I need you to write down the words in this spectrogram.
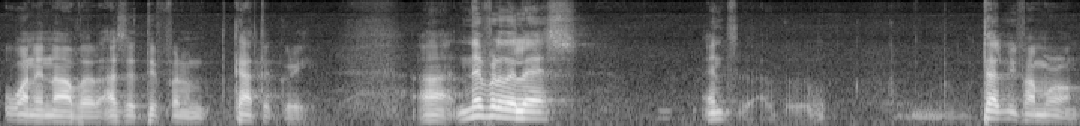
one another as a different category. Uh, nevertheless, and uh, tell me if I'm wrong,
